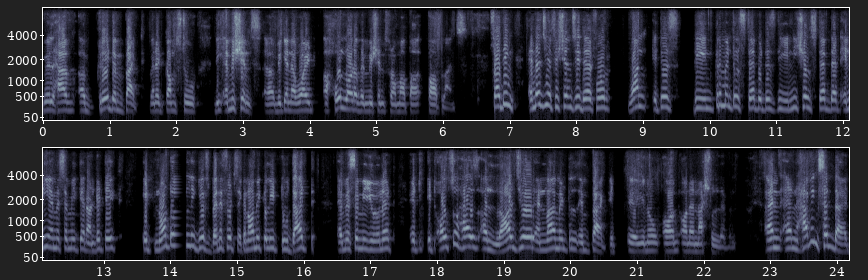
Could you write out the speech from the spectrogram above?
will have a great impact when it comes to the emissions. Uh, we can avoid a whole lot of emissions from our power plants. So I think energy efficiency, therefore, one, it is the incremental step, it is the initial step that any MSME can undertake. It not only gives benefits economically to that MSME unit, it, it also has a larger environmental impact, it, uh, you know, on, on a national level. And, and having said that,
